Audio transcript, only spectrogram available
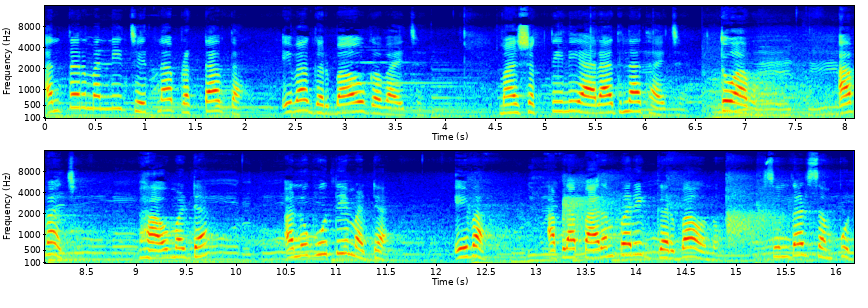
અંતર્મનની ચેતના પ્રગટાવતા એવા ગરબાઓ ગવાય છે. મા શક્તિની આરાધના થાય છે. તો આવો, આવા જ ભાવ મઢ્યા, અનુભૂતિ મઢ્યા એવા આપણા પારંપરિક ગરબાઓનો સુંદર સંપુટ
